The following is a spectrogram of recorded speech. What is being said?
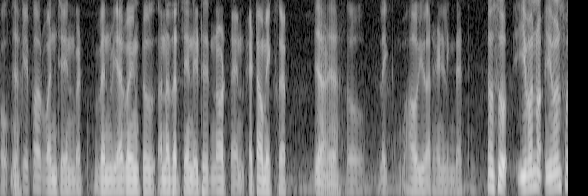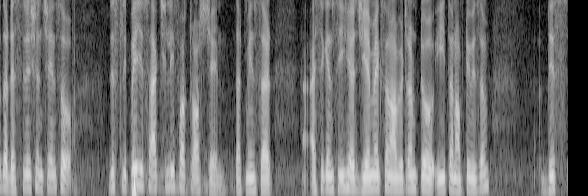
o- Yeah. okay for one chain, but when we are going to another chain, it is not an atomic swap. yeah, right? yeah. So like how you are handling that thing? No, so even even for the destination chain, so this slippage is actually for cross chain. That means that, as you can see here, GMX on Arbitrum to ETH on Optimism, this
